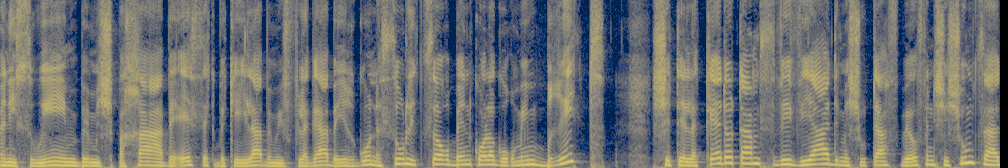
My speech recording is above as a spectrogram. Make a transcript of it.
בנישואים, במשפחה, בעסק, בקהילה, במפלגה, בארגון, אסור ליצור בין כל הגורמים ברית שתלכד אותם סביב יעד משותף באופן ששום צד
